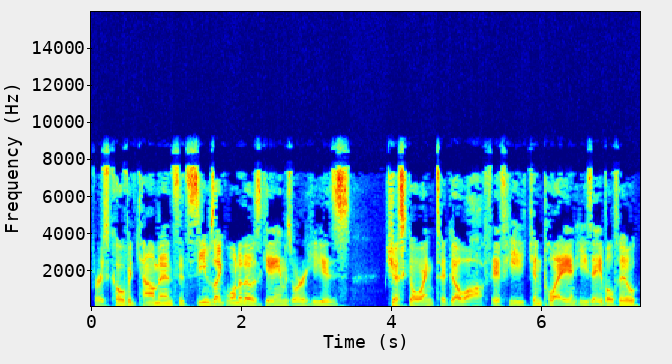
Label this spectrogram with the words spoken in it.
for his COVID comments, it seems like one of those games where he is just going to go off if he can play and he's able to.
